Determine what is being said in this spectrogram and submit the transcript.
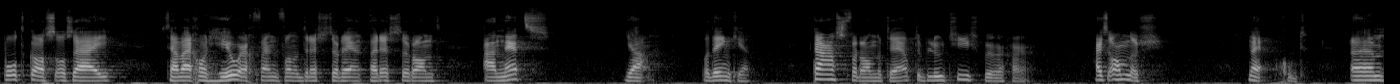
podcast al zei, zijn wij gewoon heel erg fan van het restaurant, restaurant Annette. Ja, wat denk je? Kaas veranderd hè, op de Blue Cheeseburger. Hij is anders. Nou ja, goed. Um,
